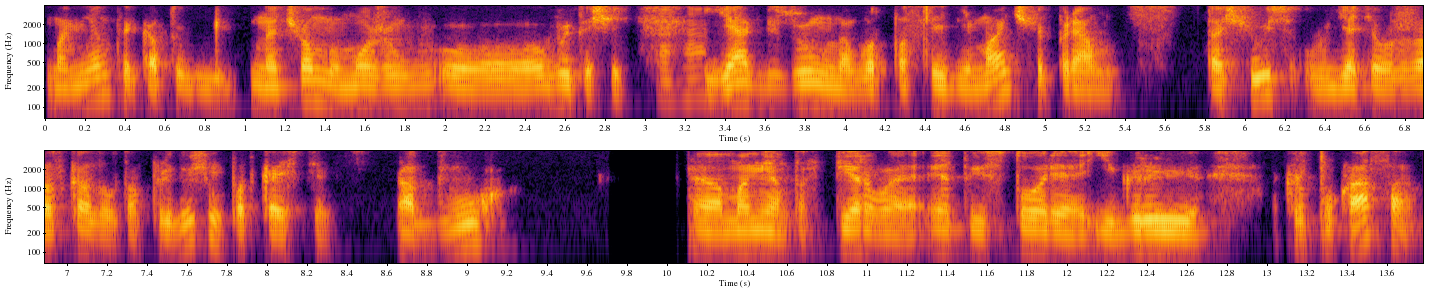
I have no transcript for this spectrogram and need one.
моменты, которые, на чем мы можем э, вытащить. Ага. Я безумно вот последние матчи прям тащусь, я тебе уже рассказывал там в предыдущем подкасте, от двух э, моментов. Первое – это история игры Карпукаса,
